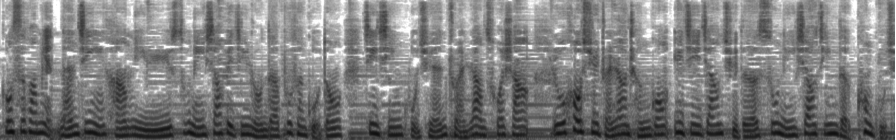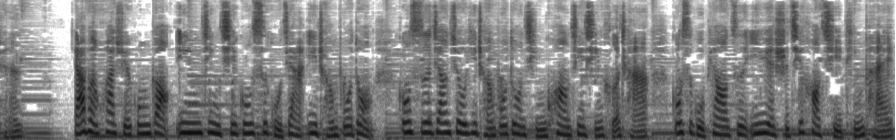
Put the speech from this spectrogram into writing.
公司方面，南京银行拟与苏宁消费金融的部分股东进行股权转让磋商，如后续转让成功，预计将取得苏宁消金的控股权。雅本化学公告，因近期公司股价异常波动，公司将就异常波动情况进行核查。公司股票自一月十七号起停牌，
